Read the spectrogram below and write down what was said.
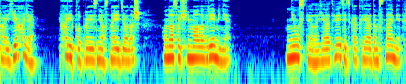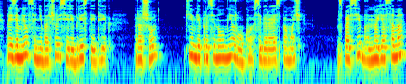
«Поехали?» — хрипло произнес найденыш. «У нас очень мало времени». Не успела я ответить, как рядом с нами приземлился небольшой серебристый двиг. «Прошу». Кимли протянул мне руку, собираясь помочь. «Спасибо, но я сама...»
